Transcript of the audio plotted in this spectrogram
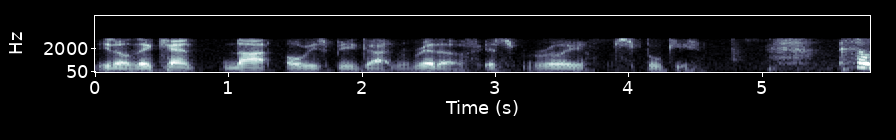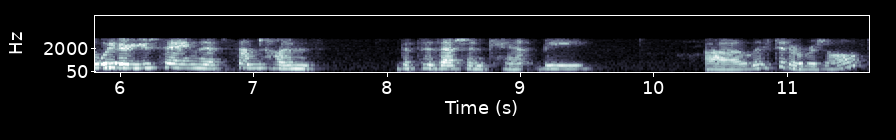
you know, they can't not always be gotten rid of. It's really spooky. So, wait, are you saying that sometimes the possession can't be uh, lifted or resolved?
